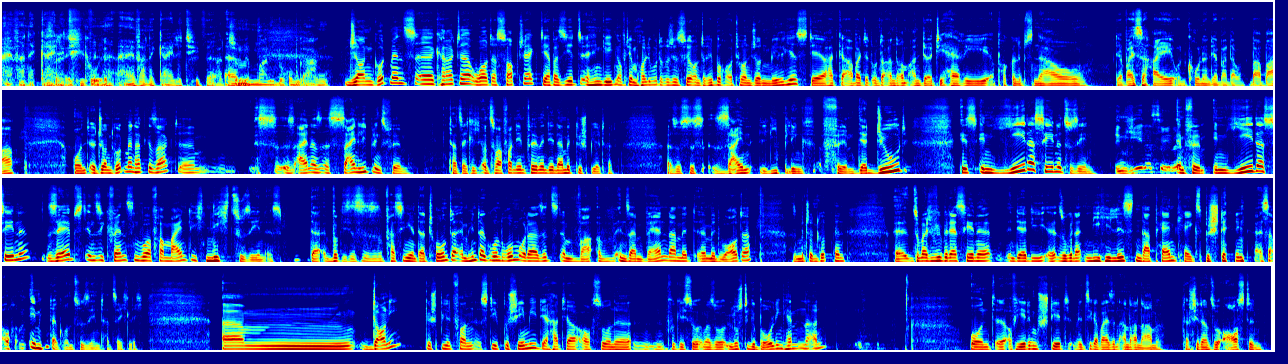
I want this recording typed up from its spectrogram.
Einfach eine geile Type. Ne? Einfach eine geile Type. Hat schon Ähm, im Malibu rumgehangen. John Goodmans äh, Charakter, Walter Sobchak, der basiert äh, hingegen auf dem Hollywood-Regisseur und Drehbuchautor John Milius. Der hat gearbeitet unter anderem an Dirty Harry, Apocalypse Now, Der Weiße Hai und Conan der Bar- Barbar. Und äh, John Goodman hat gesagt, ähm, es ist, einer, es ist sein Lieblingsfilm tatsächlich. Und zwar von den Filmen, in denen er mitgespielt hat. Also es ist sein Lieblingsfilm. Der Dude ist in jeder Szene zu sehen. In jeder Szene. Im Film. In jeder Szene, selbst in Sequenzen, wo er vermeintlich nicht zu sehen ist. Da, wirklich, das ist faszinierend. Da turnt er im Hintergrund rum oder sitzt im, Wa- in seinem Van da mit, äh, mit Walter, also mit John Goodman. Äh, zum Beispiel wie bei der Szene, in der die äh, sogenannten Nihilisten da Pancakes bestellen. Da ist er auch im Hintergrund zu sehen tatsächlich. Ähm, Donny, gespielt von Steve Buscemi, der hat ja auch so eine, wirklich so immer so lustige Bowlinghemden an. Und äh, auf jedem steht witzigerweise ein anderer Name. Da steht dann so Austin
